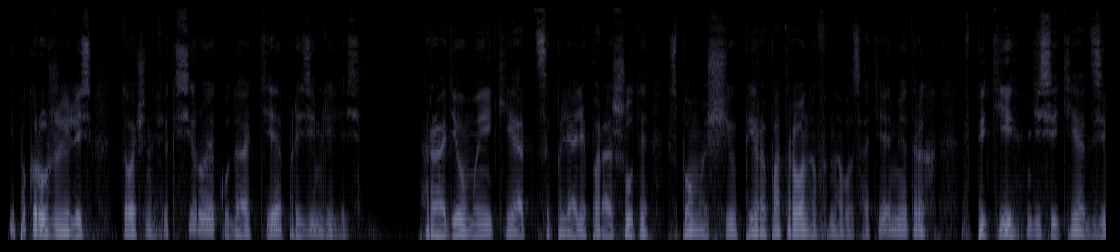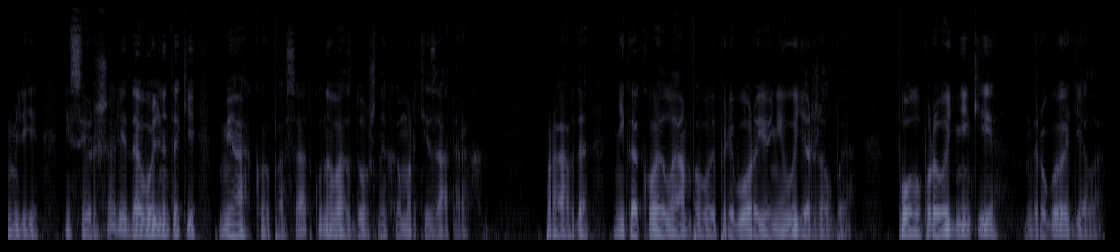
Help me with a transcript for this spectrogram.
и покружились, точно фиксируя, куда те приземлились. Радиомаяки отцепляли парашюты с помощью пиропатронов на высоте метрах в пяти-десяти от земли и совершали довольно-таки мягкую посадку на воздушных амортизаторах. Правда, никакой ламповый прибор ее не выдержал бы. Полупроводники — другое дело.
